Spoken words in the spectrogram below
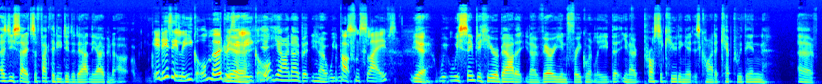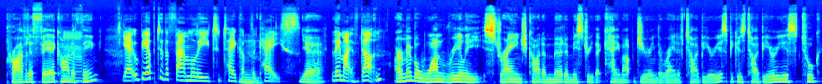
as you say, it's the fact that he did it out in the open. Uh, It is illegal. Murder yeah, is illegal. Yeah, yeah, I know, but you know, we, apart we, from slaves. Yeah, we, we seem to hear about it, you know, very infrequently. That you know, prosecuting it is kind of kept within a private affair kind of Mm. thing. Yeah, it would be up to the family to take up the Mm. case. Yeah. They might have done. I remember one really strange kind of murder mystery that came up during the reign of Tiberius because Tiberius took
